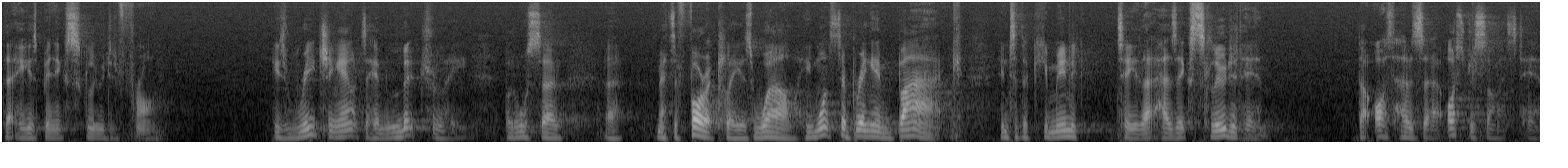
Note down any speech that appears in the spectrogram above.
that he has been excluded from. He's reaching out to him literally, but also uh, metaphorically as well. He wants to bring him back into the community that has excluded him, that has uh, ostracized him,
